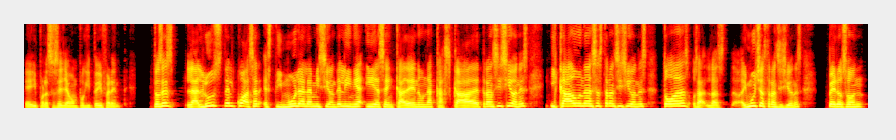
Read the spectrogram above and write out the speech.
Eh, y por eso se llama un poquito diferente. Entonces, la luz del cuásar estimula la emisión de línea y desencadena una cascada de transiciones y cada una de esas transiciones, todas, o sea, las, hay muchas transiciones, pero son,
